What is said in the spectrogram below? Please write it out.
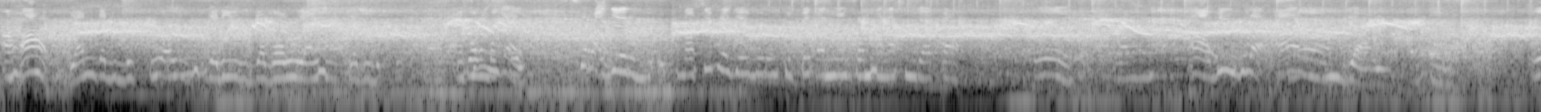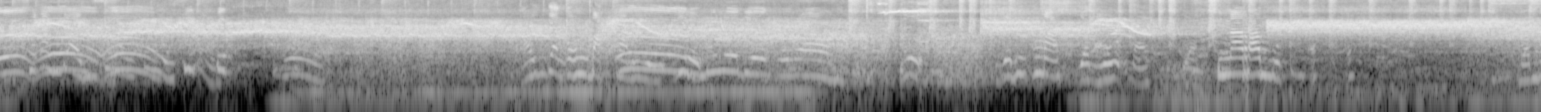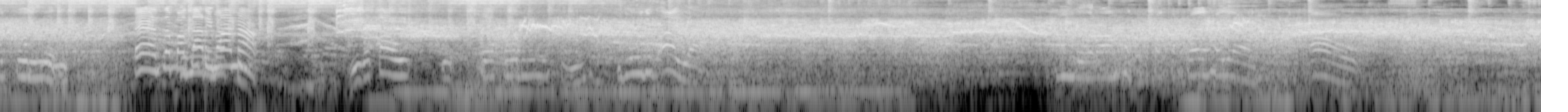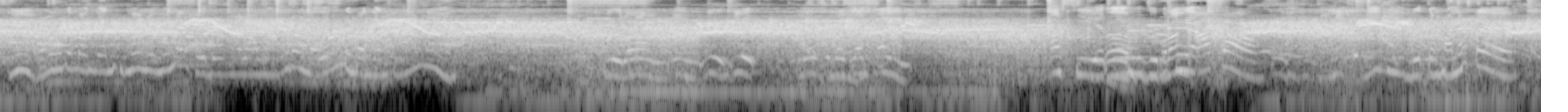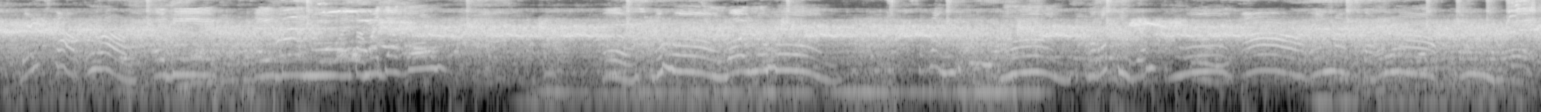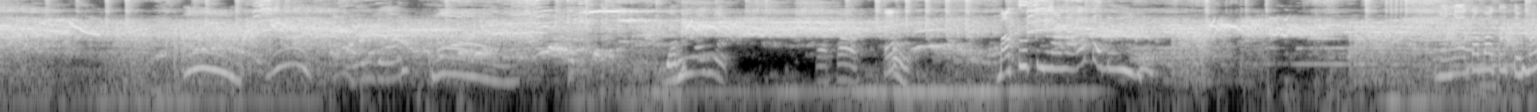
ah Ah, jangan jadi buku. Aing jadi jagong yang jadi buku. Jagong bekai. Serajir nasib lagi burung pipit anu komhana senjata. Eh, orang Ah, bil gula. Ah, anjay. eh, Serem eh, dan eh, pik pik. Eh, Aing jagong bakar. eh, dulu dia kurang. Yuk. Jadi emas, jagong emas. Ya. Sinar rambut. Rambut kulit. Eh, tempat di mana? Enggak tahu. Ya kalau ini Ujung-ujung ayah. Hmm, batu di mana deui? Nanya eta batu tim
